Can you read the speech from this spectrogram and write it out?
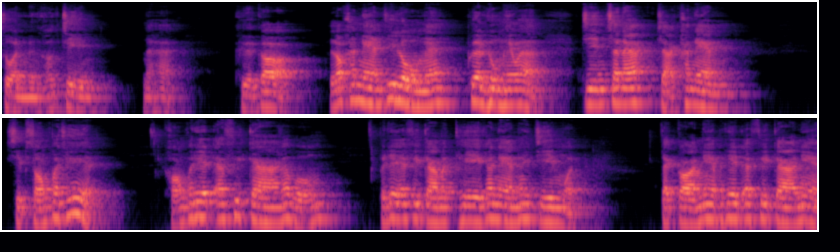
ส่วนหนึ่งของจีนนะฮะคือก็แล้วคะแนนที่ลงนะเพื่อนรู้ไหมว่า จีนชนะจากคะแนน 12 ประเทศ ของประเทศแอฟริกาครับผม ประเทศแอฟริกามาเทคะแนนให้จีนหมด แต่ก่อนเนี่ยประเทศแอฟริกาเนี่ย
